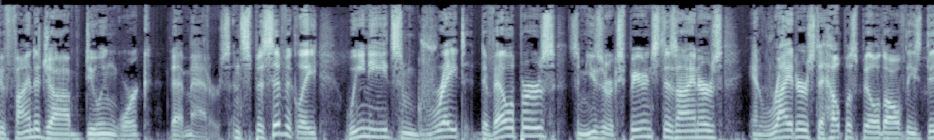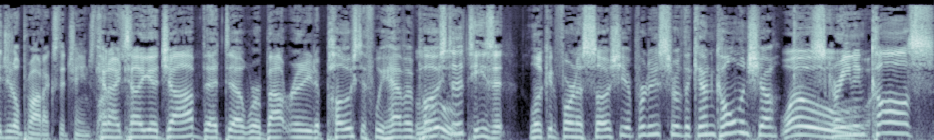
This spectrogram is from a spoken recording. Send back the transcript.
to find a job doing work that matters. And specifically, we need some great developers, some user experience designers, and writers to help us build all of these digital products that change lives. Can I tell you a job that uh, we're about ready to post if we haven't Ooh, posted? tease it. Looking for an associate producer of the Ken Coleman Show. Whoa. Screening calls,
